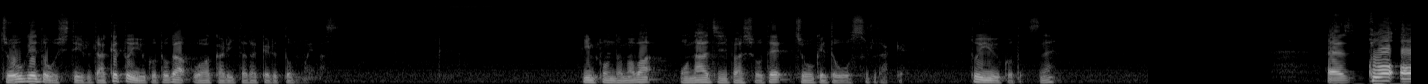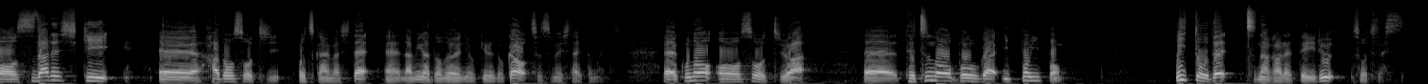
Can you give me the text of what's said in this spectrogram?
上下動しているだけということがお分かりいただけると思います。ピンポン玉は同じ場所で上下動をするだけということですね。えーこのすだれ式、えー波動装置を使いまして、えー波がどのように起きるのかを説明したいと思います。えーこの装置は、えー鉄の棒が一本一本糸でつながれている装置です。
